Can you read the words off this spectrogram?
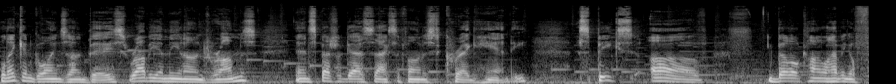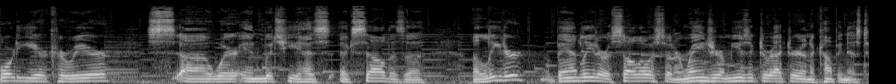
Lincoln Goines on bass, Robby Ameen on drums, and special guest saxophonist Craig Handy. Speaks of Bill O'Connell having a 40 year career uh, where in which he has excelled as a, a leader, a band leader, a soloist, an arranger, a music director, and accompanist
